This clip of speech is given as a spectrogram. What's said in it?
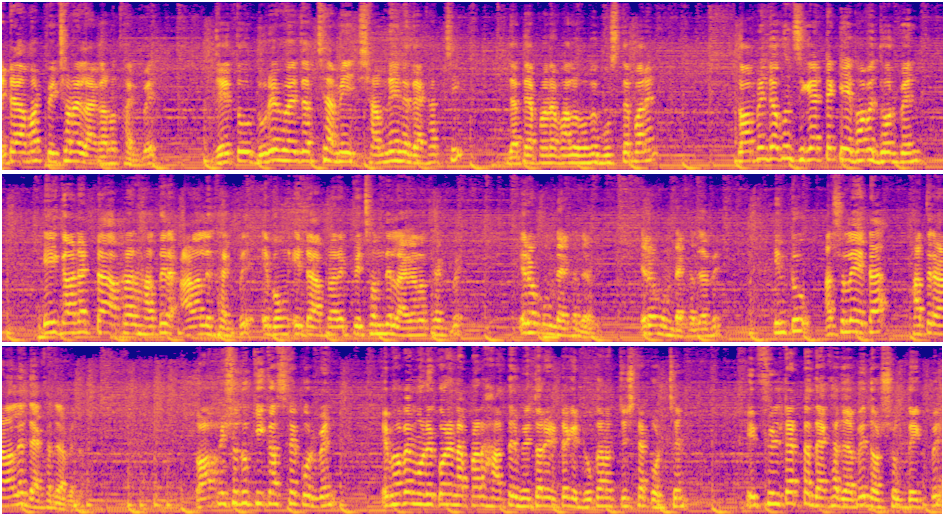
এটা আমার পেছনে লাগানো থাকবে। যেহেতু দূরে হয়ে যাচ্ছে, আমি সামনে এনে দেখাচ্ছি, যাতে আপনারা ভালোভাবে বুঝতে পারেন। তো আপনি যখন সিগারেটটাকে এভাবে ধরবেন, এই গার্ডারটা আপনার হাতের আড়ালে থাকবে এবং এটা আপনার পেছন দিয়ে লাগানো থাকবে। এরকম দেখা যাবে, এরকম দেখা যাবে। কিন্তু আসলে এটা হাতের আড়ালে দেখা যাবে না। তো আপনি শুধু কি কাজটা করবেন? এভাবে মনে করেন আপনার হাতের ভেতরে এটাকে ঢোকানোর চেষ্টা করছেন। এই ফিল্টারটা দেখা যাবে, দর্শক দেখবে।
